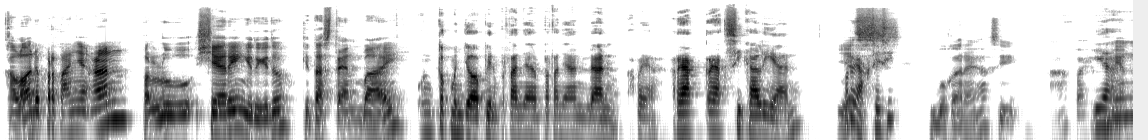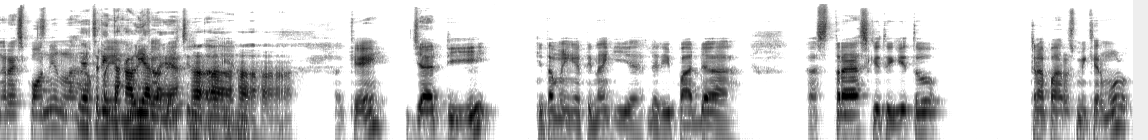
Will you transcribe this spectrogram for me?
kalau ada pertanyaan, perlu sharing gitu-gitu, kita standby. untuk menjawabin pertanyaan-pertanyaan dan apa ya reak- reaksi kalian Yes. reaksi sih? Bukan reaksi. Apa Iya. ya? Yang ngeresponin lah ya apa cerita yang kalian lah ya. Oke, jadi kita mengingetin lagi ya, daripada uh, stres gitu-gitu, kenapa harus mikir mulu?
